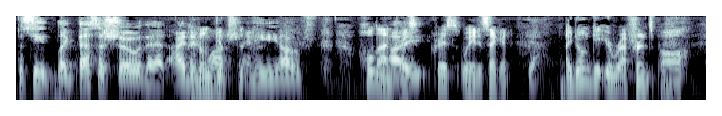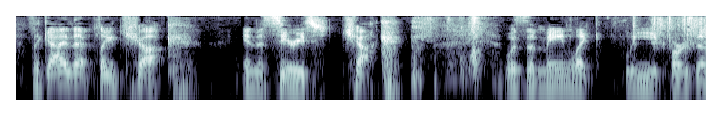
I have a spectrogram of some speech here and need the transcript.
But see, like that's a show that I didn't don't get watch the- any of. Hold on, Chris. I- Chris, wait a second. Yeah. I don't get your reference, Paul. The guy that played Chuck in the series Chuck was the main like lead for the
